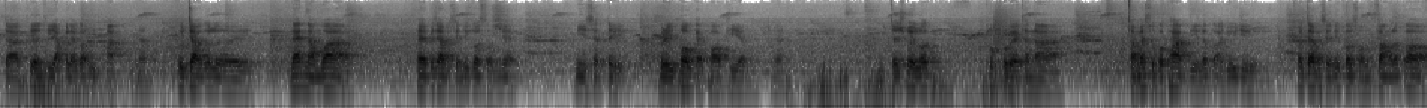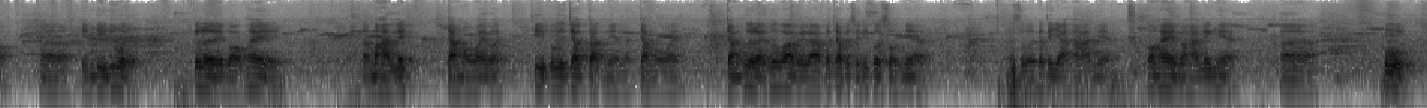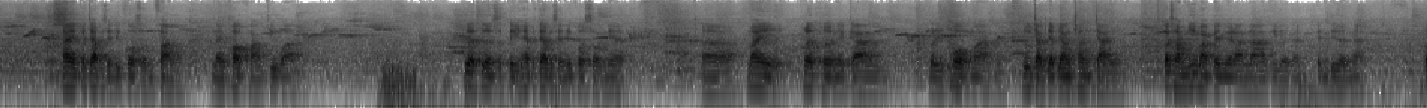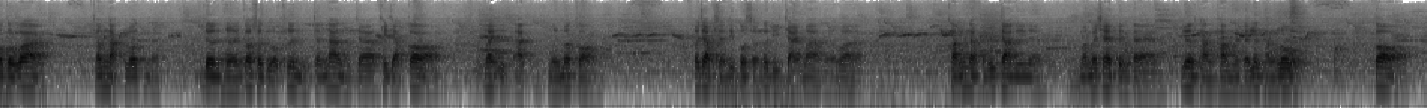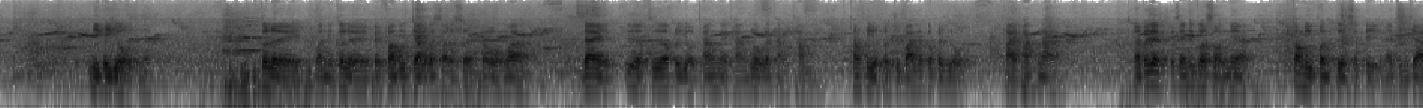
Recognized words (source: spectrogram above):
จะเคลื่อนขยับอะไรก็อึดอัดนะพระเจ้าก็เลยแนะนำว่าให้พระเจ้าเปรตที่โกศลเนี่ยมีสติบริโภคแต่พอเพียงนะจะช่วยลดทุกขเวทนาทำให้สุขภาพดีแล้วก็อายุยืนพระเจ้าเปรตที่โกศลฟังแล้วก็เห็นดีด้วย ก็เลยบอกให้มหาเล็ก จำเอาไว้ว่าที่พระพุทธเจ้าตรัสเนี่ยนะจำเอาไว้จำเพื่ออะไรเพื่อว่าเวลาพระเจ้าเปรตที่โกศลเนี่ยสวยพระกยาหารเนี่ยก็ให้มหาเล็กเนี่ยพูดให้พระเจ้าเปรตที่โกศลฟังในข้อความที่ว่า เพื่อเตือนสติให้พระเจ้าเปรตที่โกศลเนี่ยไม่เพลิดเพลินในการบริโภคมาก รู้จักยับยั้งชั่งใจ ก็ทำนี้มาเป็นเวลานานทีเดียวนะ เป็นเดือนนะ ปรากฏว่าน้ำหนักลดนะ เดินเหินก็สะดวกขึ้น จะนั่งจะขยับก็ไม่อึดอัดเหมือนเมื่อก่อน พระเจ้าเปรตที่โกศลก็ดีใจมากนะว่าคำแนะนำของพระเจ้านี้นะมันไม่ใช่เป็นแต่เรื่องทางธรรมนะแต่เรื่องทางโลก ก็มีประโยชน์นะก็เลยวันหนึ่งก็เลยไปฟังพระเจ้าแล้วก็สรรเสริญพระองค์ว่า ได้เอื้อเฟื้อประโยชน์ทั้งในทางโลกและทางธรรม ทั้งประโยชน์ปัจจุบันแล้วก็ประโยชน์ภายภาคหน้าพระเจ้าเปรตที่โกศลเนี่ยต้องมีคนเตือนสตินะจึงจะ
